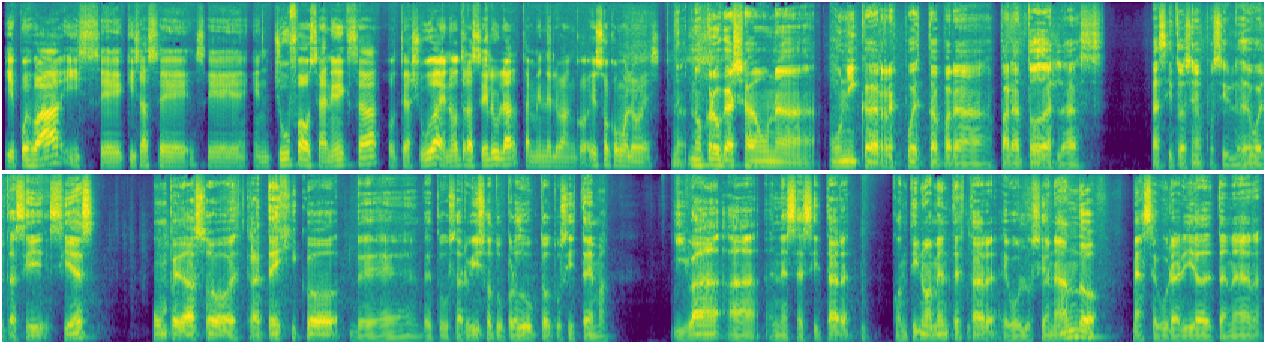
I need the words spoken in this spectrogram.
y después va y se, quizás se, enchufa o se anexa o te ayuda en otra célula también del banco. ¿Eso cómo lo ves? No, creo que haya una única respuesta para, para todas las, situaciones posibles. De vuelta, si, si es un pedazo estratégico de, de tu servicio, tu producto, tu sistema, y va a necesitar continuamente estar evolucionando, me aseguraría de tener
